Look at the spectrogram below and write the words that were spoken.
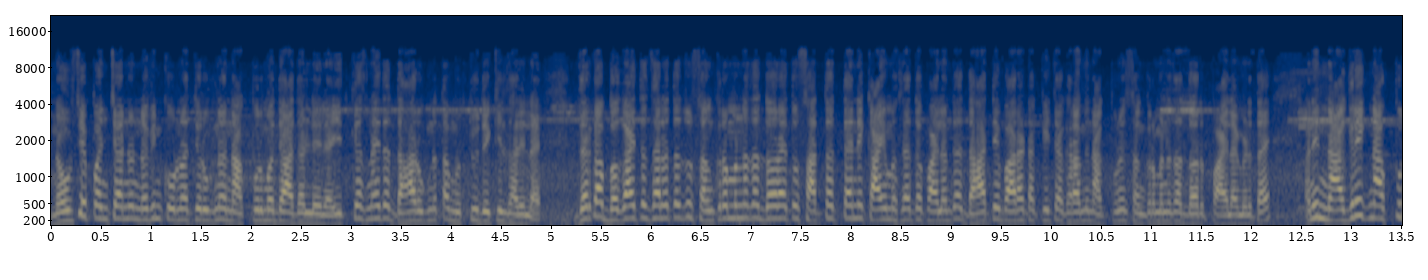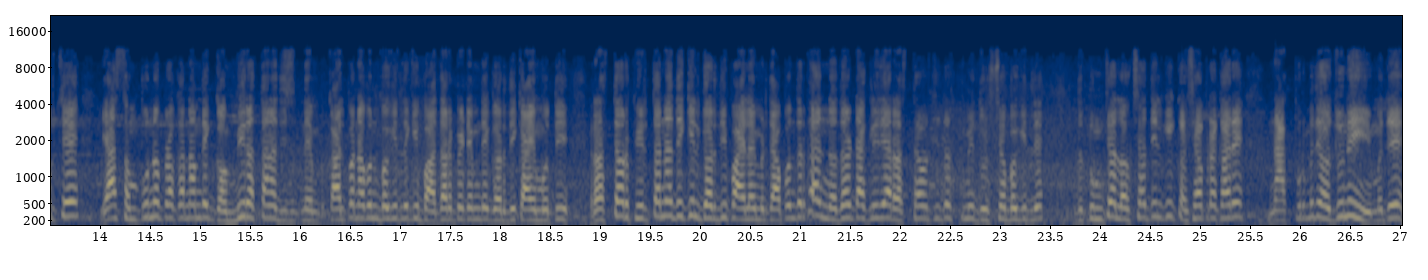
नऊशे पंच्याण्णव नवीन कोरोनाचे रुग्ण नागपूरमध्ये आढळलेले आहे इतकंच नाही तर दहा रुग्णाचा मृत्यू देखील झालेला आहे. जर का बघायचं झालं तर जो संक्रमणाचा दर आहे तो सातत्याने कायम असल्याचं पाहायला मिळतं दहा ते बारा टक्केच्या घरामध्ये नागपूरमध्ये संक्रमणाचा दर पाहायला मिळत आहे आणि नागरिक नागपूरचे या संपूर्ण प्रकरणामध्ये गंभीर असताना दिसत नाही. काल पण आपण बघितलं की बाजारपेठेमध्ये गर्दी कायम होती. रस्त्यावर फिरताना देखील गर्दी पाहायला मिळते. आपण जर का नजर टाकली या रस्त्यावरची जर तुम्ही दृश्य बघितले तर तुमच्या लक्षात येईल की कशा प्रकारे नागपूरमध्ये अजूनही म्हणजे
